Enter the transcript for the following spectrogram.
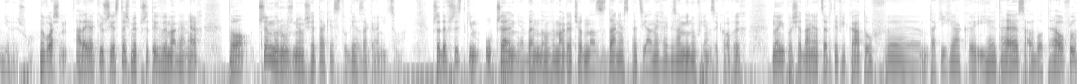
nie wyszło. No właśnie, ale jak już jesteśmy przy tych wymaganiach, to czym różnią się takie studia za granicą? Przede wszystkim uczelnie będą wymagać od nas zdania specjalnych egzaminów językowych, no i posiadania certyfikatów y, takich jak ILTS albo TEOFL,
